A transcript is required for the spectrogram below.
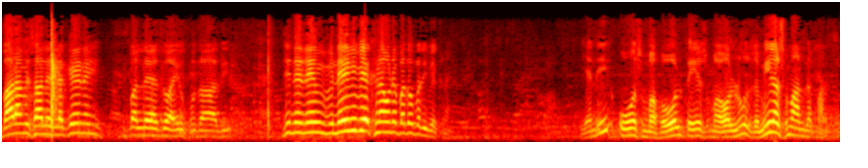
بارہ مثالے لگے نہیں بلے دوائی خدا دی جنہیں نہیں بھی ویکھنا انہیں بدو بدی ویکھنا یعنی اس ماحول تے اس ماحول نو زمین آسمان کا فرق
